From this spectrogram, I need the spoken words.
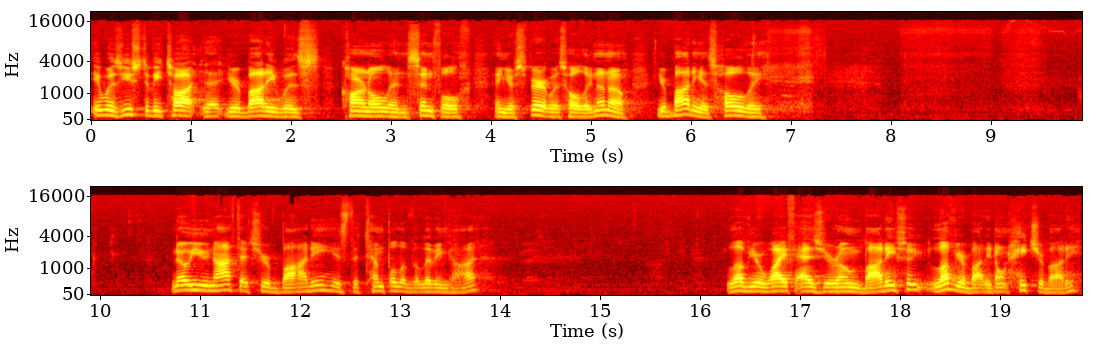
it was used to be taught that your body was carnal and sinful and your spirit was holy. No, no, your body is holy. Know you not that your body is the temple of the living God? Love your wife as your own body. So love your body, don't hate your body.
